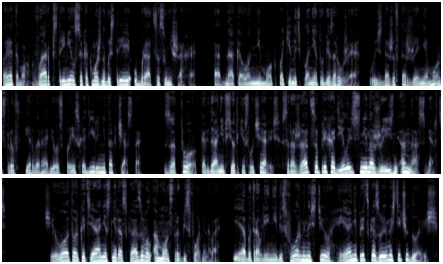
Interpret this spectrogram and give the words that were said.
Поэтому Варп стремился как можно быстрее убраться с Унишаха. Однако он не мог покинуть планету без оружия, пусть даже вторжения монстров в первый радиус происходили не так часто. Зато, когда они все-таки случались, сражаться приходилось не на жизнь, а на смерть. Чего только Тианис не рассказывал о монстрах Бесформенного. И об отравлении бесформенностью, и о непредсказуемости чудовищ.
